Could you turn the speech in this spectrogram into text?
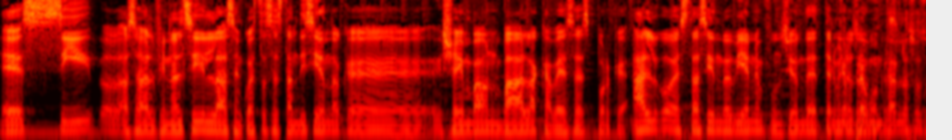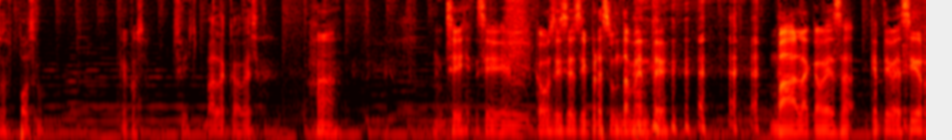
Eh, sí, o sea, al final sí las encuestas están diciendo que Sheinbaum va a la cabeza es porque algo está haciendo bien en función de Hay que términos de preguntarle eso a su esposo. ¿Qué cosa? Sí, va a la cabeza. Ajá. Sí, sí, el- ¿cómo se dice? Sí, presuntamente va a la cabeza. ¿Qué te iba a decir?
